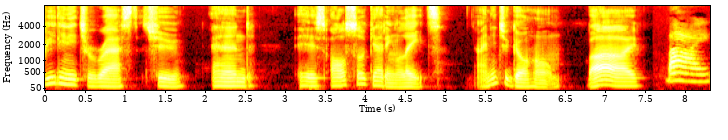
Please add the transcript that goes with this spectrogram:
really need to rest too. And it is also getting late. I need to go home. Bye. Bye.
